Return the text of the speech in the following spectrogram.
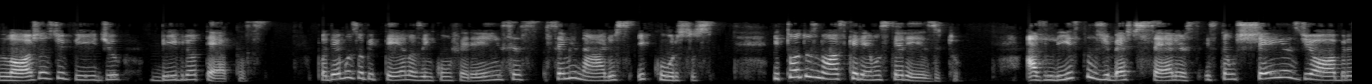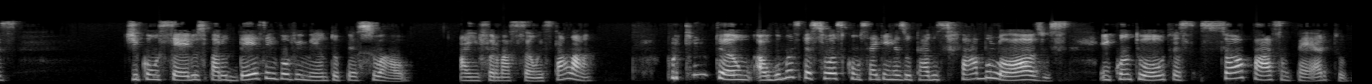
lojas de vídeo, bibliotecas. Podemos obtê-las em conferências, seminários e cursos. E todos nós queremos ter êxito. As listas de best-sellers estão cheias de obras de conselhos para o desenvolvimento pessoal. A informação está lá. Por que então algumas pessoas conseguem resultados fabulosos enquanto outras só passam perto?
